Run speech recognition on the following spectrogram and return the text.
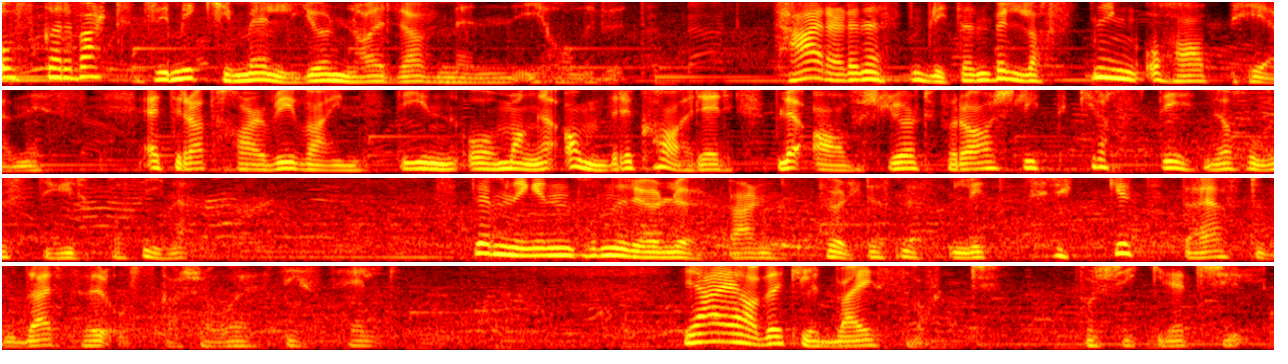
Oscar-vert Jimmy Kimmel gjør narr av menn i Hollywood. Her er det nesten blitt en belastning å ha penis, etter at Harvey Weinstein og mange andre karer ble avslørt for å ha slitt kraftig med å holde styr på sine. Stemningen på den røde løperen føltes nesten litt trykket da jeg sto der før Oscarshowet sist helg. Jeg hadde kledd meg i svart, for sikkerhets skyld.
